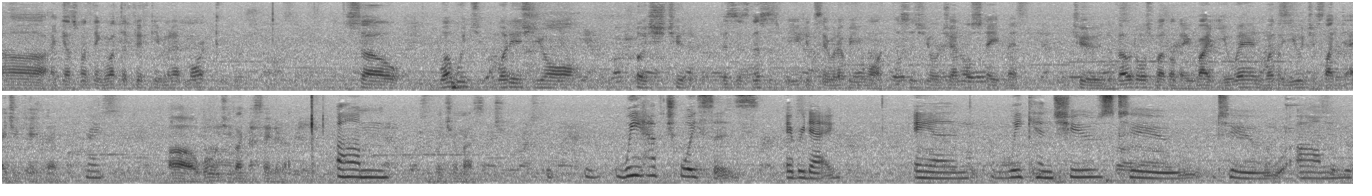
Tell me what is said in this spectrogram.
uh, I guess one thing, what the 15 minute mark. So, what would you, what is your push to them? This is this is you can say whatever you want. This is your general statement to the voters, whether they write you in, whether you would just like to educate them. right. Uh, what would you like to say to them? Um, What's your message? we have choices every day and we can choose to to um,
